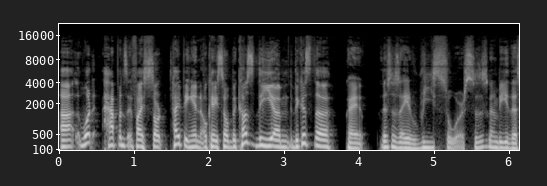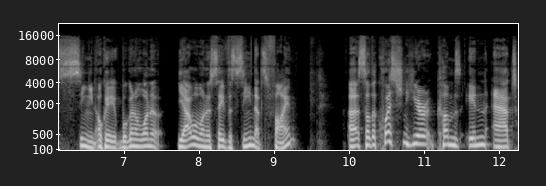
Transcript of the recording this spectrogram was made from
Uh, what happens if I start typing in? Okay, so because the um because the okay this is a resource. So this is going to be the scene. Okay, we're going to want to yeah we want to save the scene. That's fine. Uh, so the question here comes in at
